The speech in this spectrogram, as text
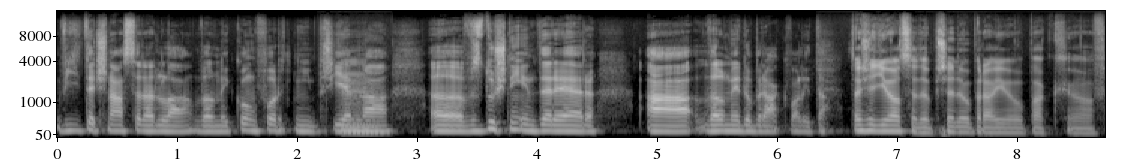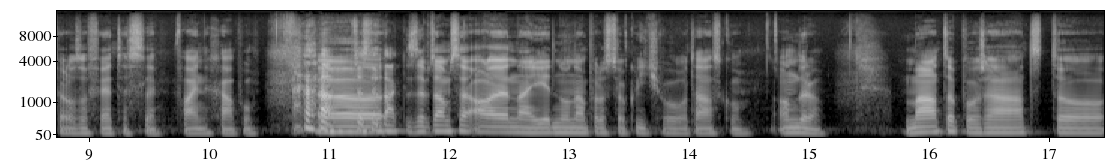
výtečná sedadla, velmi komfortní, příjemná, hmm. uh, vzdušný interiér a velmi dobrá kvalita. Takže dívat se dopředu, pravý opak uh, filozofie Tesly. Fajn, chápu. uh, tak. Zeptám se ale na jednu naprosto klíčovou otázku. Ondro, má to pořád to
